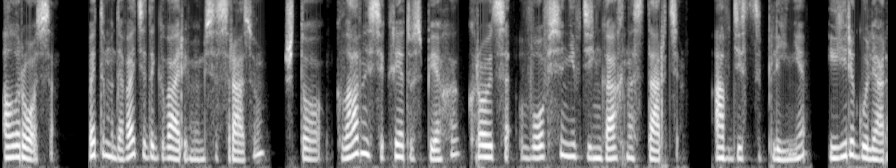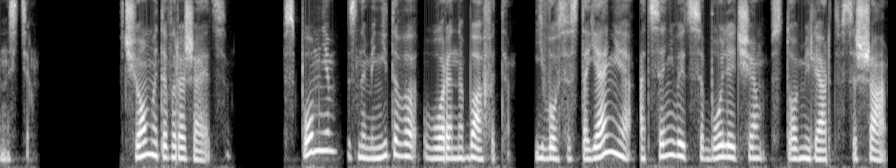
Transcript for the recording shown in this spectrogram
«Алроса». Поэтому давайте договариваемся сразу, что главный секрет успеха кроется вовсе не в деньгах на старте, а в дисциплине и регулярности чем это выражается? Вспомним знаменитого Уоррена Баффета. Его состояние оценивается более чем в 100 миллиардов США.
